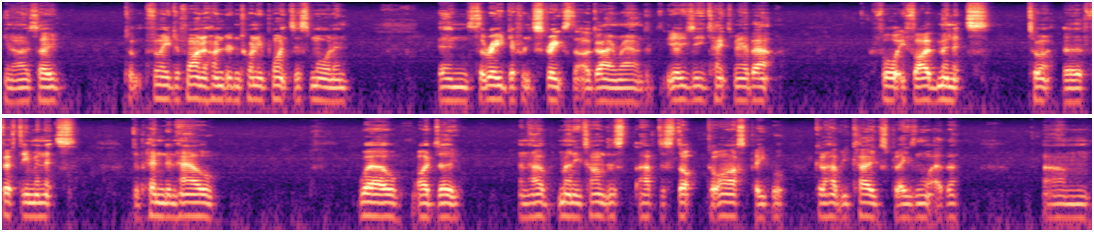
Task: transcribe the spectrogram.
You know, so to, for me to find 120 points this morning in three different streets that are going around, it usually takes me about 45 minutes to uh, 50 minutes, depending how well I do and how many times I have to stop to ask people, can I have your codes please and whatever. Um,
